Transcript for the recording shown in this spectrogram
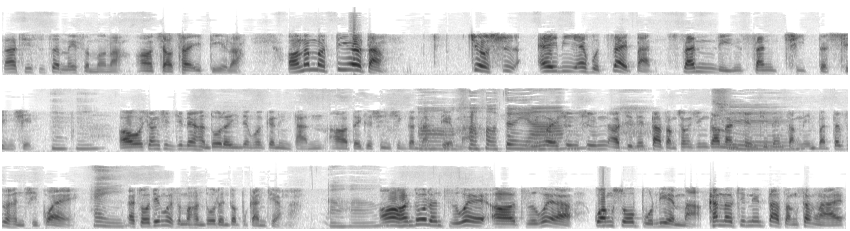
那其实这没什么啦啊，小菜一碟啦。哦，那么第二档就是 A B F 再版三零三七的星星。嗯嗯，啊，我相信今天很多人一定会跟你谈啊的一个星星跟蓝电嘛。哦，对呀、因为星星啊，今天大涨创新高，蓝电今天涨零板，但是很奇怪、欸，嘿，哎，昨天为什么很多人都不敢讲啊？啊哈，哦，很多人只会呃只会啊光说不练嘛，看到今天大涨上来，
